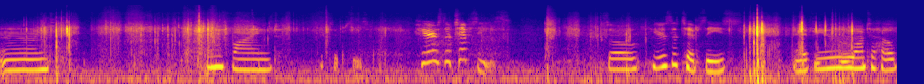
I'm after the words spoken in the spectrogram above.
And let me find the tipsies. Here's the tipsies. So here's the tipsies. And if you want to help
